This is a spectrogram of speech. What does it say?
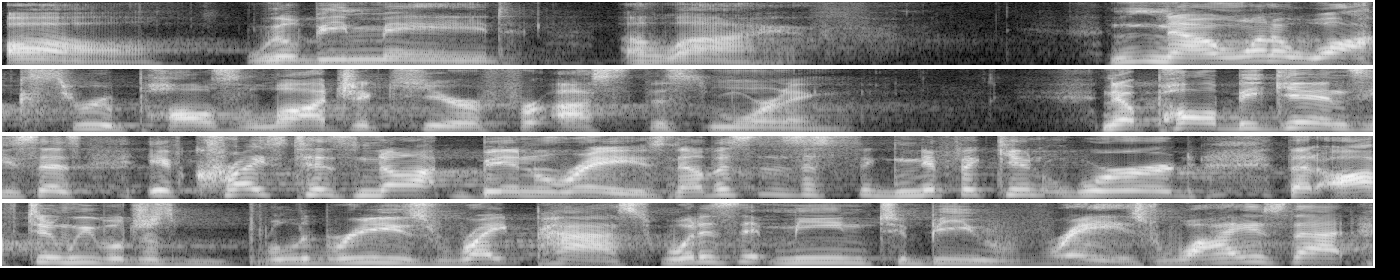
all will be made alive. Now, I want to walk through Paul's logic here for us this morning. Now, Paul begins, he says, if Christ has not been raised. Now, this is a significant word that often we will just breeze right past. What does it mean to be raised? Why is that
